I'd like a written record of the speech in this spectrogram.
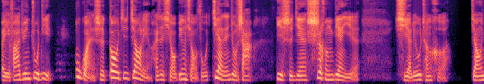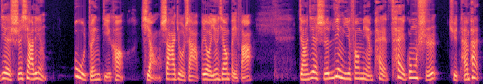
北伐军驻地，不管是高级将领还是小兵小卒，见人就杀，一时间尸横遍野，血流成河。蒋介石下令不准抵抗，想杀就杀，不要影响北伐。蒋介石另一方面派蔡公时去谈判，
